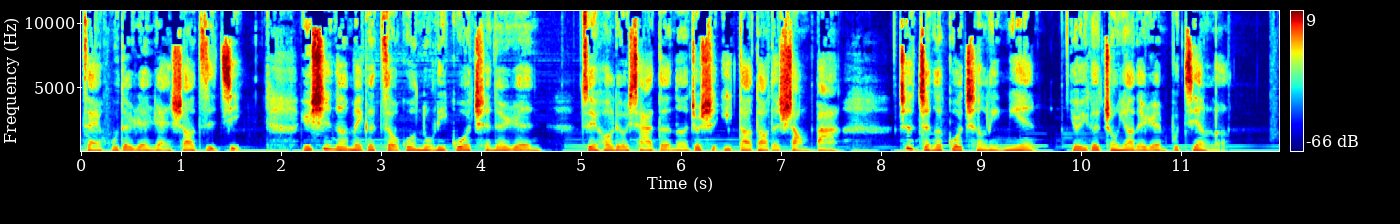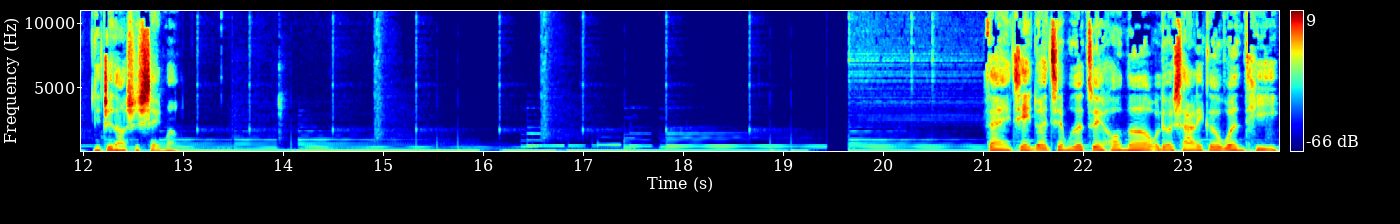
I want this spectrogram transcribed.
在乎的人燃烧自己。于是呢，每个走过努力过程的人，最后留下的呢，就是一道道的伤疤。这整个过程里面，有一个重要的人不见了，你知道是谁吗？在前一段节目的最后呢，我留下了一个问题，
